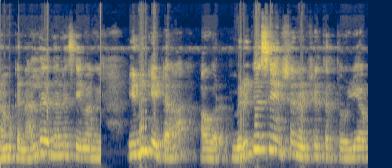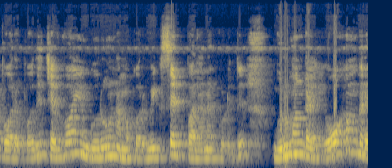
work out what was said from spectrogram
நமக்கு நல்லது தானே செய்வாங்க. இன்னும் கேட்டால் அவர் மிருகசீர்ஷ நட்சத்திரத்து வழியாக போகிற போது செவ்வாயும் குருவும் நமக்கு ஒரு மிக்சட் பலனை கொடுத்து குருமங்கள யோகங்கிற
